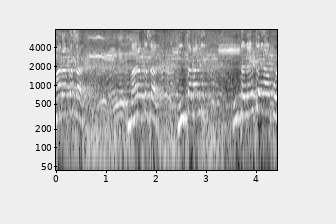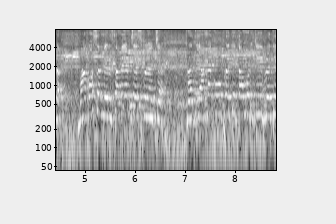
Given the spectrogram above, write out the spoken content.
మరొకసారి మరొకసారి ఇంతమంది ఇంత లేట్ అయినా కూడా మా కోసం మీరు సమయం చేసుకుని వచ్చారు. ప్రతి అన్నకు ప్రతి తమ్ముడికి ప్రతి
